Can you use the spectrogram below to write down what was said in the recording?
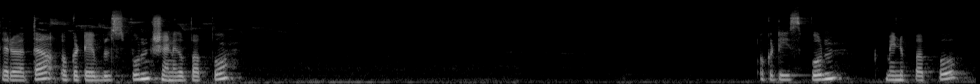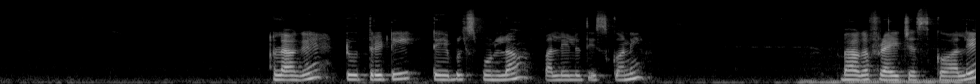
తర్వాత ఒక టేబుల్ స్పూన్ శనగపప్పు. ఒక టీ స్పూన్ మినపప్పు. అలాగే టూ త్రీ టీ టేబుల్ స్పూన్ల పల్లీలు తీసుకొని బాగా ఫ్రై చేసుకోవాలి.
